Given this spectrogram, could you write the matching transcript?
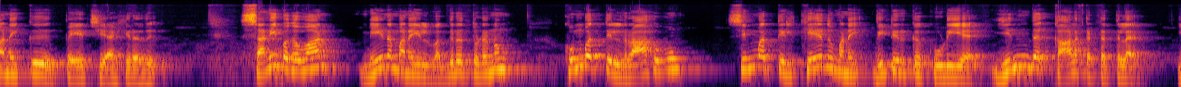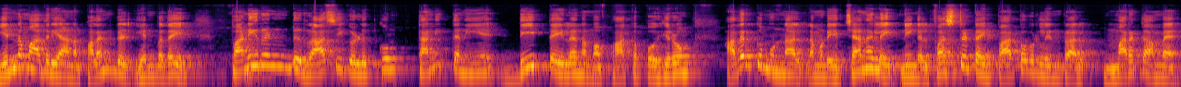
மனைக்கு பயிற்சியாகிறது. சனி பகவான் மீனமனையில் வக்ரத்துடனும் கும்பத்தில் ராகுவும் சிம்மத்தில் கேதுமனை விட்டிருக்கக்கூடிய இந்த காலகட்டத்தில் என்ன மாதிரியான பலன்கள் என்பதை பனிரெண்டு ராசிகளுக்கும் தனித்தனியே டீட்டெயிலாக நம்ம பார்க்க போகிறோம். அதற்கு முன்னால் நம்முடைய சேனலை நீங்கள் ஃபஸ்ட்டு டைம் பார்ப்பவர்கள் என்றால் மறக்காமல்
